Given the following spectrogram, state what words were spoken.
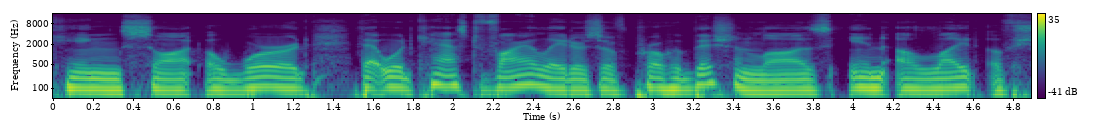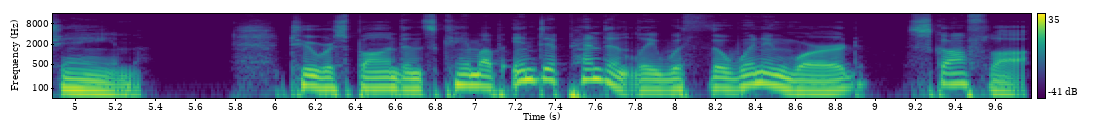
King sought a word that would cast violators of prohibition laws in a light of shame. Two respondents came up independently with the winning word, scofflaw,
